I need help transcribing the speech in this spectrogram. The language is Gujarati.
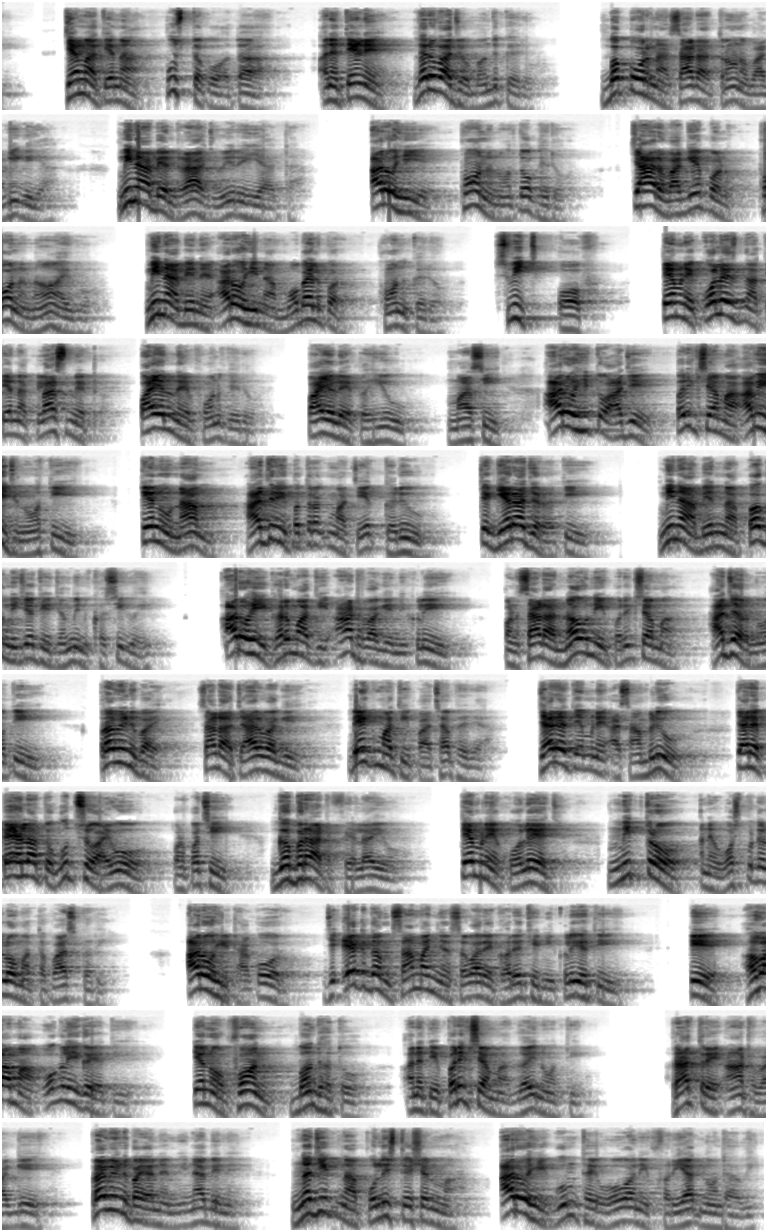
જેમાં તેના પુસ્તકો હતા અને તેણે દરવાજો બંધ કર્યો. બપોરના સાડા ત્રણ વાગી ગયા. મીનાબેન રાહ જોઈ રહ્યા હતા. આરોહીએ ફોન નહોતો કર્યો. ચાર વાગે પણ ફોન ન આવ્યો. મીનાબેને આરોહીના મોબાઈલ પર ફોન કર્યો. Switch off. તેમણે કોલેજના તેના ક્લાસમેટ પાયલને ફોન કર્યો. પાયલે કહ્યું, માસી, આરોહી તો આજે પરીક્ષામાં આવી જ નહોતી. તેનું નામ હાજરી પત્રકમાં ચેક કર્યું. તે ગેરહાજર હતી. મીનાબેનના પગ નીચેથી જમીન ખસી ગઈ. આરોહી ઘરમાંથી આઠ વાગે નીકળી, પણ સાડા નવની પરીક્ષામાં હાજર નહોતી. પ્રવીણભાઈ સાડા ચાર વાગે બેંકમાંથી પાછા ફેર્યા. જ્યારે તેમણે આ સાંભળ્યું, ત્યારે પહેલાં તો ગુસ્સો આવ્યો, પણ પછી ગભરાટ ફેલાયો. તેમણે કોલેજ, મિત્રો અને હોસ્પિટલોમાં તપાસ કરી. આરોહી ઠાકોર, જે એકદમ સામાન્ય સવારે ઘરેથી નીકળી હતી, તે હવામાં ઓગળી ગઈ હતી. તેનો ફોન બંધ હતો અને તે પરીક્ષામાં ગઈ નહોતી. રાત્રે આઠ વાગ્યે પ્રવીણભાઈ અને મીનાબેને નજીકના પોલીસ સ્ટેશનમાં આરોહી ગુમ થઈ હોવાની ફરિયાદ નોંધાવી.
